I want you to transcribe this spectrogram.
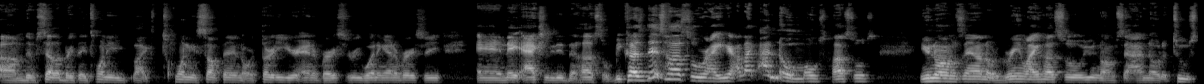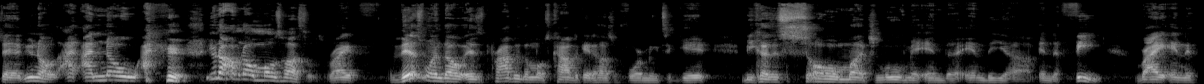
um, them celebrate their twenty, like twenty something or thirty year anniversary, wedding anniversary, and they actually did the hustle because this hustle right here, I like, I know most hustles. You know what I'm saying? I know the green light hustle. You know what I'm saying? I know the two step. You know, I, I know, you know, I know most hustles, right? This one though is probably the most complicated hustle for me to get because it's so much movement in the in the uh, in the feet, right? And the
